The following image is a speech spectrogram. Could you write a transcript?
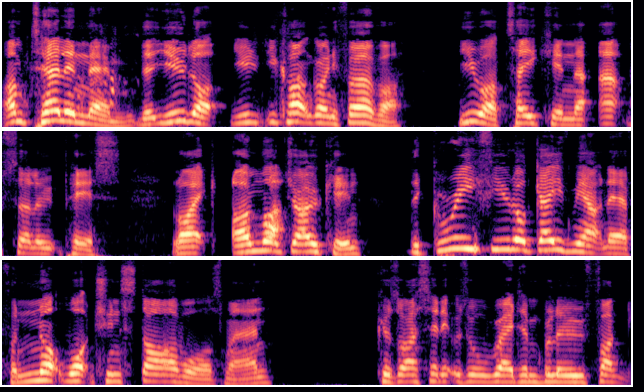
I'm telling them that you lot, you, you can't go any further. You are taking the absolute piss. Like, I'm not joking. The grief you lot gave me out there for not watching Star Wars, man. Because I said it was all red and blue, fun-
